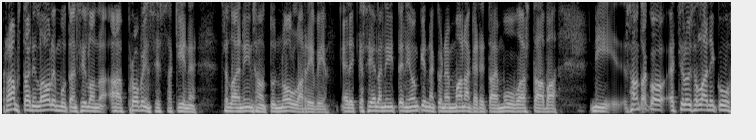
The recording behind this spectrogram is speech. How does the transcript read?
Ramsteinilla oli muuten silloin äh, provinssissakin sellainen niin sanottu nollarivi, eli siellä niiden jonkinnäköinen manageri tai muu vastaava, niin sanotaanko, että sillä oli sellainen niin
